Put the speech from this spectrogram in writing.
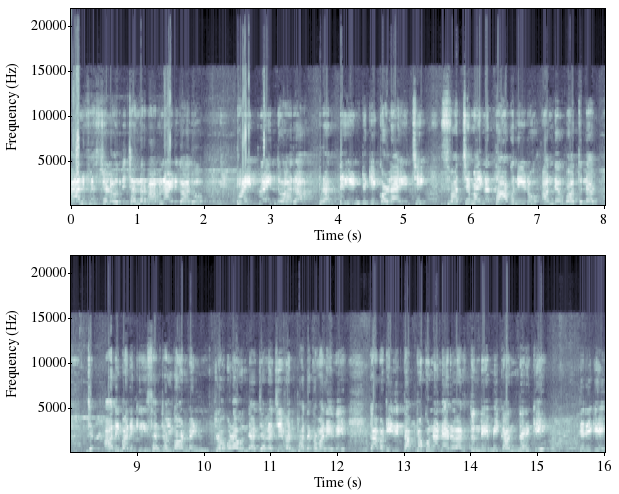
మేనిఫెస్టోలో ఉంది. చంద్రబాబు నాయుడు గారు పైప్ లైన్ ద్వారా ప్రతి ఇంటికి కొళాయి ఇచ్చి స్వచ్ఛమైన తాగునీరు అందివ్వబోతున్నారు. జ- అది మనకి సెంట్రల్ గవర్నమెంట్లో కూడా ఉంది ఆ జలజీవన్ పథకం అనేది. కాబట్టి ఇది తప్పకుండా నెరవేరుతుంది. మీకు అందరికీ తిరిగి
